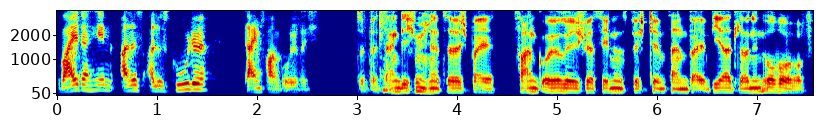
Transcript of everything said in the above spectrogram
weiterhin alles, alles Gute. Dein Frank Ulrich. Da bedanke ich mich natürlich bei Frank Ulrich. Wir sehen uns bestimmt dann beim Biathlon in Oberhof.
